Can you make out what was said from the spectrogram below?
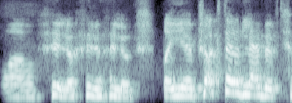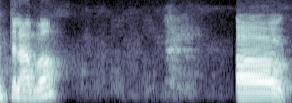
wow حلو حلو حلو. طيب شو أكثر لعبة بتحب تلعبها؟ آه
